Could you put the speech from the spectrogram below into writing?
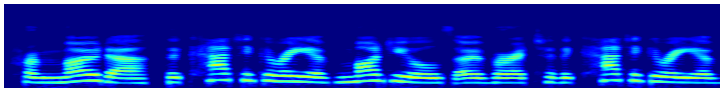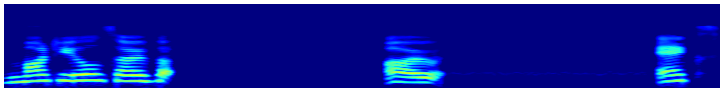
from moda the category of modules over a to the category of modules over o x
